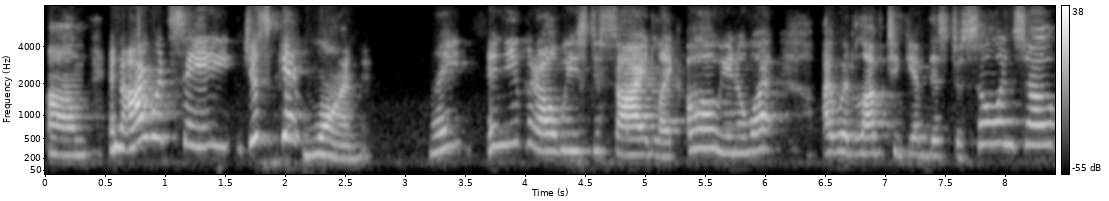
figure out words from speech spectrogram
Um, and I would say just get one, right? And you could always decide, like, oh, you know what? I would love to give this to so and so.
